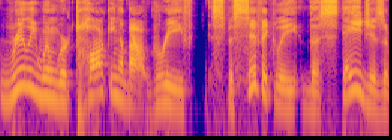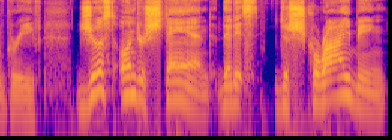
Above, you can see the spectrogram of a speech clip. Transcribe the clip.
really when we're talking about grief, specifically the stages of grief, just understand that it's describing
